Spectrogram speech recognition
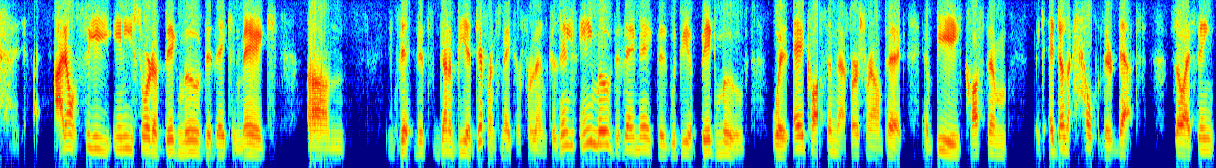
I don't see any sort of big move that they can make um, that that's going to be a difference maker for them because any any move that they make that would be a big move would a cost them that first round pick and b cost them it doesn't help their depth. So I think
